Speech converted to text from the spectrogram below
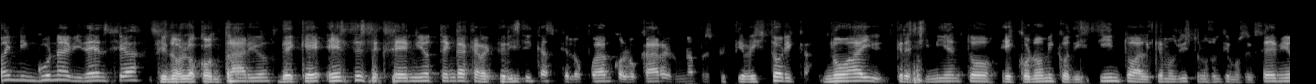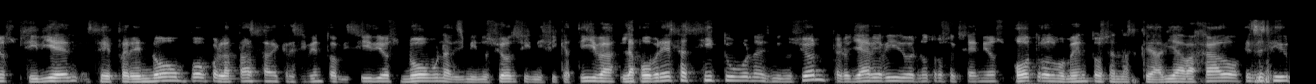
No hay ninguna evidencia, sino lo contrario, de que este sexenio tenga características que lo puedan colocar en una perspectiva histórica. No hay crecimiento económico distinto al que hemos visto en los últimos sexenios. Si bien se frenó un poco la tasa de crecimiento de homicidios, no hubo una disminución significativa. La pobreza sí tuvo una disminución, pero ya había habido en otros sexenios otros momentos en los que había bajado. Es decir,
